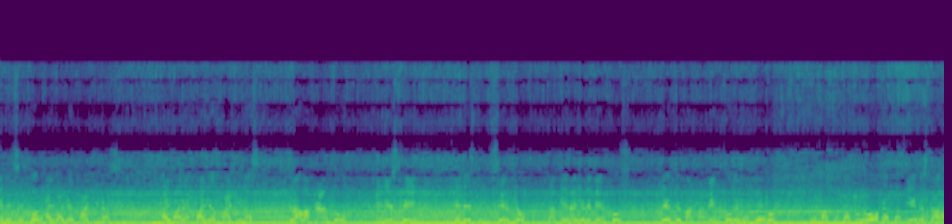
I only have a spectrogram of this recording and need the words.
en el sector, hay varias máquinas, hay varias máquinas trabajando en este, en este incendio. También hay elementos del departamento de bomberos. La Cruz Roja también está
